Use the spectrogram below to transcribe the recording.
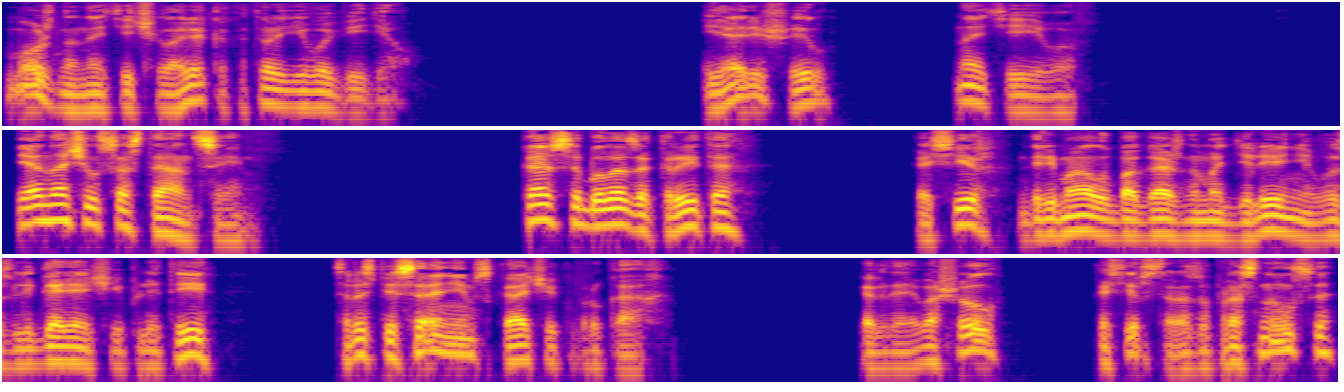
можно найти человека, который его видел. Я решил найти его. Я начал со станции. Касса была закрыта. Кассир дремал в багажном отделении возле горячей плиты с расписанием скачек в руках. Когда я вошел, кассир сразу проснулся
